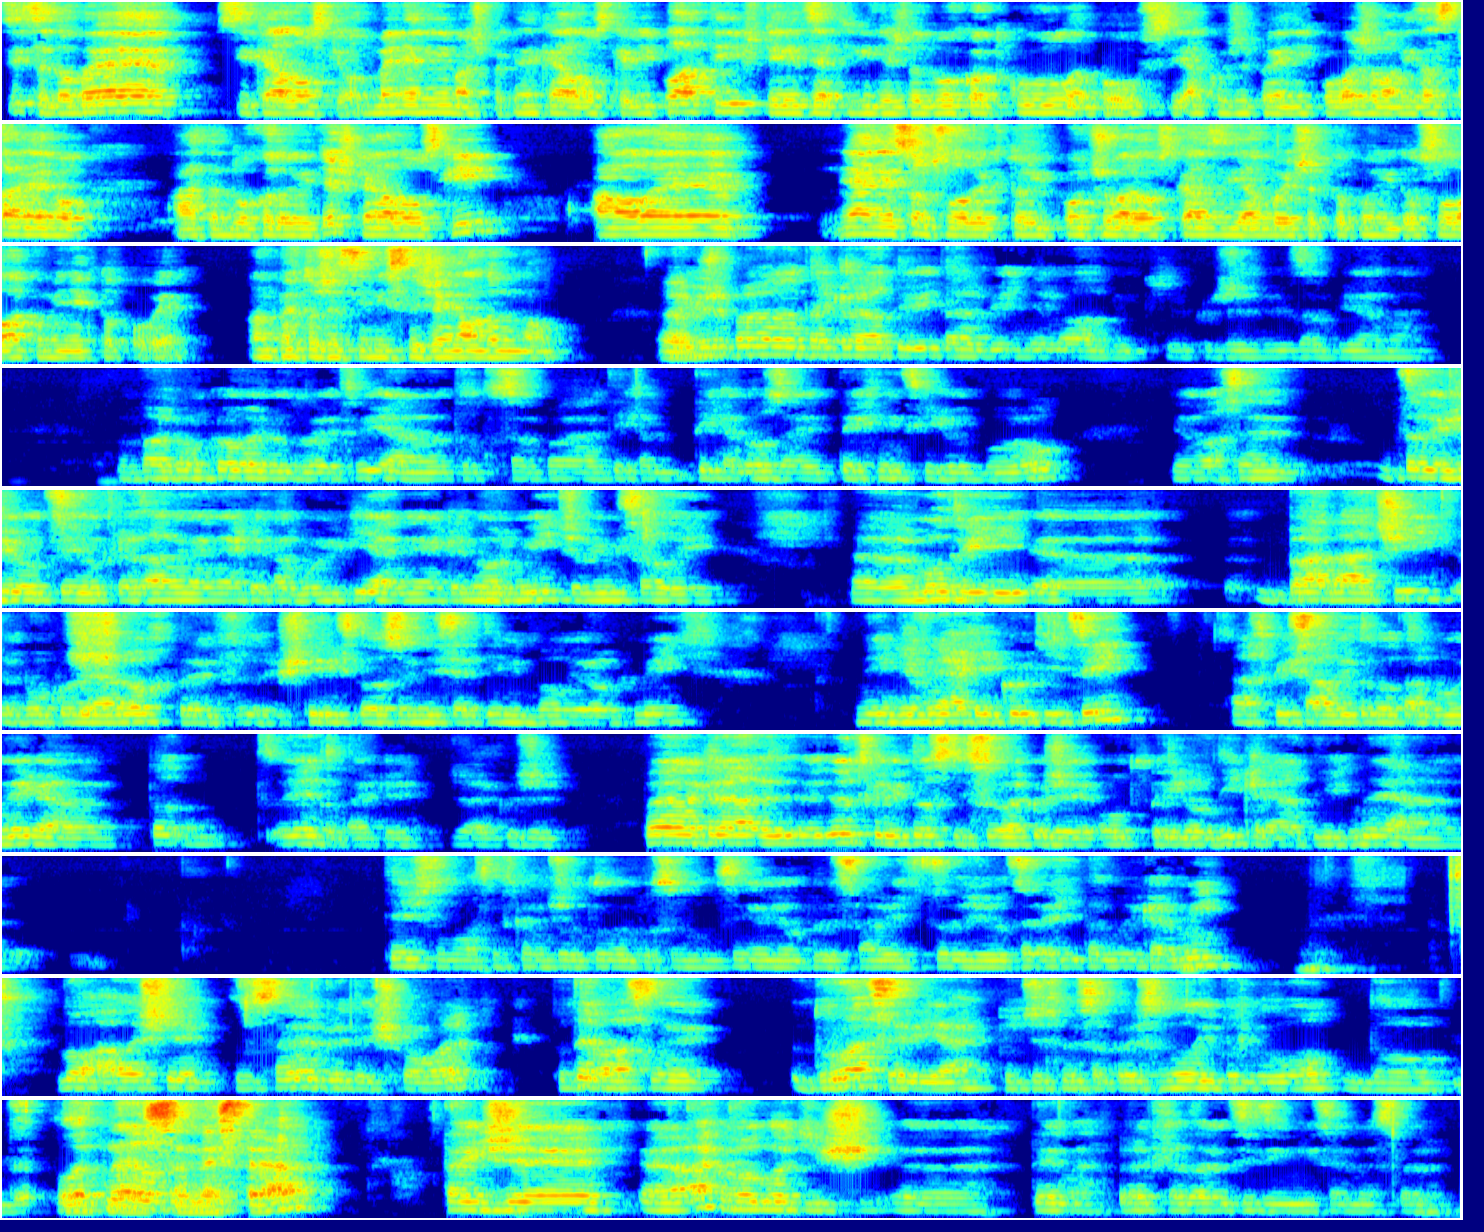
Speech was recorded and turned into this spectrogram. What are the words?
Sice dobré, si kráľovsky odmenený, máš pekné kráľovské výplaty, v 40 ideš do dôchodku, lebo už si akože pre nich považovaný za starého, a ten dôchodok je tiež kráľovský, ale ja nie som človek, ktorý počúva rozkazy a bude všetko plniť doslova, ako mi niekto povie. Len preto, že si myslí, že je nado mnou. Takže podľa tá kreativita by nemala byť akože zabíjana. v akomkoľvek odvetvi a toto sa povedať týka, týka dosť technických odborov, kde vlastne celý život si odkazaný na nejaké tabuľky a nejaké normy, čo vymysleli uh, mudrí uh, badáči v okuliaroch pred 482 rokmi niekde v nejakej kutici a spísali to do tabuliek a to, to je to také, že akože Poviem, ľudské bytosti sú akože od prírody kreatívne a tiež som vlastne skončil tu, lebo som si nevedel predstaviť celý život sa riadiť tabuľkami. No ale ešte zostaneme pri tej škole. Toto je vlastne druhá séria, keďže sme sa presunuli plynulo do letného semestra. Takže uh, ako hodnotíš uh, ten predchádzajúci zimný semestr?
